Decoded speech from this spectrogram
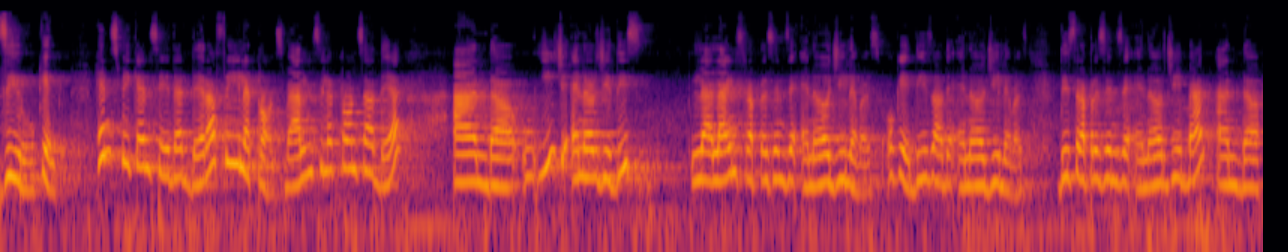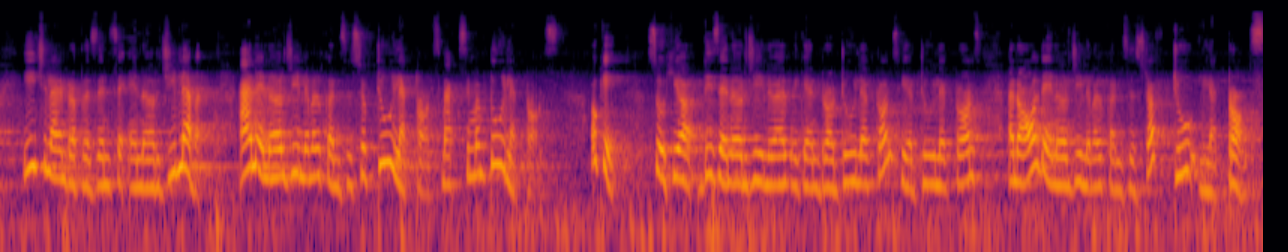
0 Kelvin. Hence we can say that there are free electrons, valence electrons are there. And uh, each energy this lines represents the energy levels. Okay these are the energy levels. This represents the energy band and uh, each line represents the energy level. An energy level consists of two electrons maximum two electrons okay so here this energy level we can draw two electrons here two electrons and all the energy level consists of two electrons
